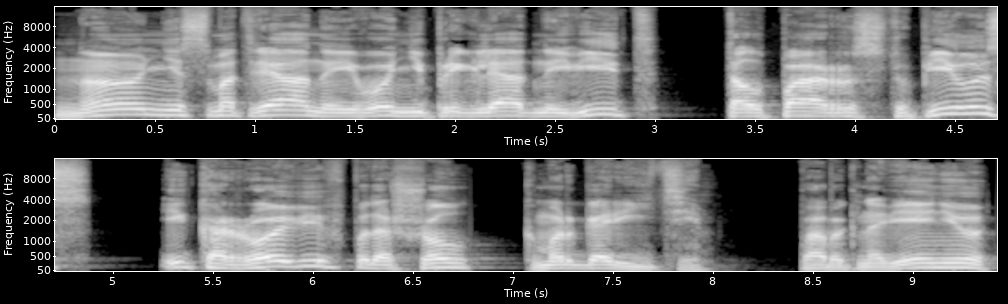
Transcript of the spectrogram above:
Но, несмотря на его неприглядный вид, толпа расступилась, и Коровьев подошел к Маргарите, по обыкновению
